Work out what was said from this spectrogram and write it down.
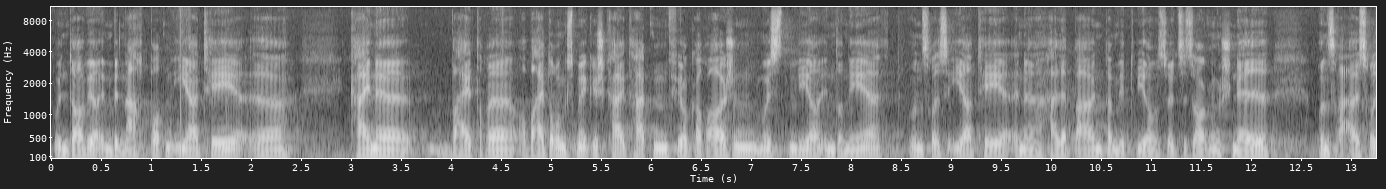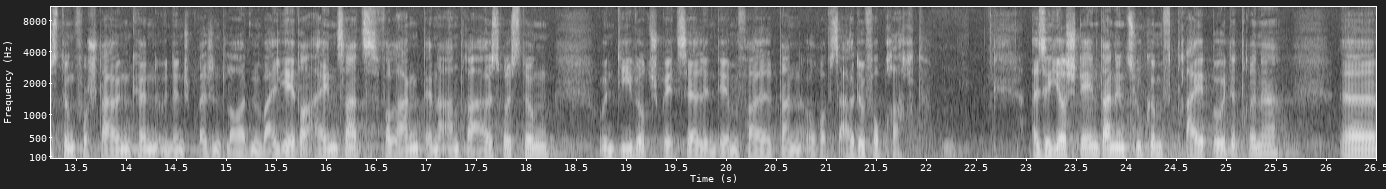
Und da wir im benachbarten IAT äh, keine weitere Erweiterungsmöglichkeit hatten für Garagen, mussten wir in der Nähe unseres IAT eine Halle bauen, damit wir sozusagen schnell unsere Ausrüstung verstauen können und entsprechend laden, weil jeder Einsatz verlangt eine andere Ausrüstung und die wird speziell in dem Fall dann auch aufs Auto verbracht. Also hier stehen dann in Zukunft drei Boote drin, äh,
